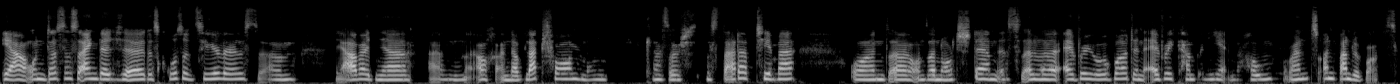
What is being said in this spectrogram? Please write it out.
Ja, und das ist eigentlich äh, das große Ziel ist, ähm, wir arbeiten ja an, auch an der Plattform, ein klassisches Startup-Thema. Und äh, unser Nordstern ist äh, Every Robot in Every Company in Home runs on Bundlebox.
